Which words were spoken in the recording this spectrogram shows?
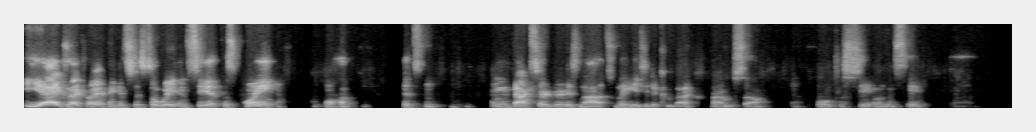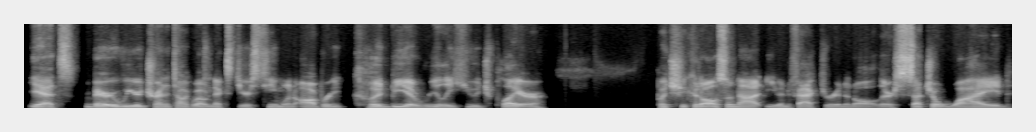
Yeah, exactly. I think it's just a wait and see at this point. We'll have, it's, I mean, back surgery is not something easy to come back from. So we'll just see when we see. Yeah, it's very weird trying to talk about next year's team when Aubrey could be a really huge player, but she could also not even factor in at all. There's such a wide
